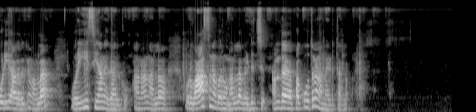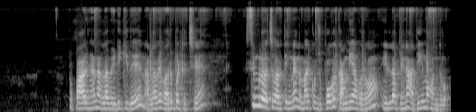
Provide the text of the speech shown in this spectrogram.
பொடி ஆகிறதுக்கு நல்லா ஒரு ஈஸியான இதாக இருக்கும். அதனால் நல்லா ஒரு வாசனை வரும் நல்லா வெடிச்சு. அந்த பக்குவத்தில் நம்ம எடுத்துடலாம். இப்போ பாருங்கள் நல்லா வெடிக்குது. நல்லாவே வறுபட்டுருச்சு. சிம்மில் வச்சு வறுத்திங்கன்னா இந்த மாதிரி கொஞ்சம் புகை கம்மியாக வரும். இல்லை அப்படின்னா அதிகமாக வந்துடும்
